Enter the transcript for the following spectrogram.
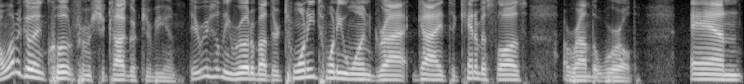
I want to go and quote from Chicago Tribune. They recently wrote about their 2021 guide to cannabis laws around the world. And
